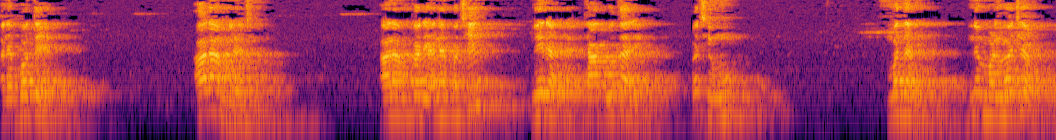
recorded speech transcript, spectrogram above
અને પોતે આરામ લે છે. આરામ કરી અને પછી નિરાતે થાક ઉતારી, પછી હું મદન, ને મળવા જાઉં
